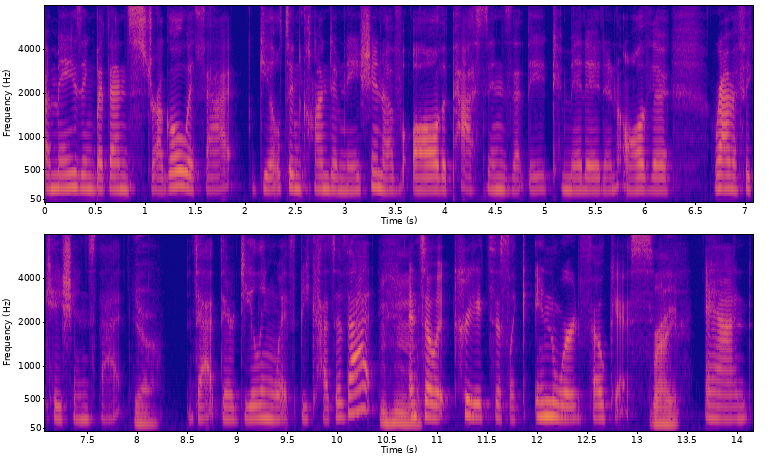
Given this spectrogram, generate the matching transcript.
amazing, but then struggle with that guilt and condemnation of all the past sins that they had committed and all the ramifications that Yeah. That they're dealing with because of that. Mm-hmm. And so it creates this like inward focus. Right. And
